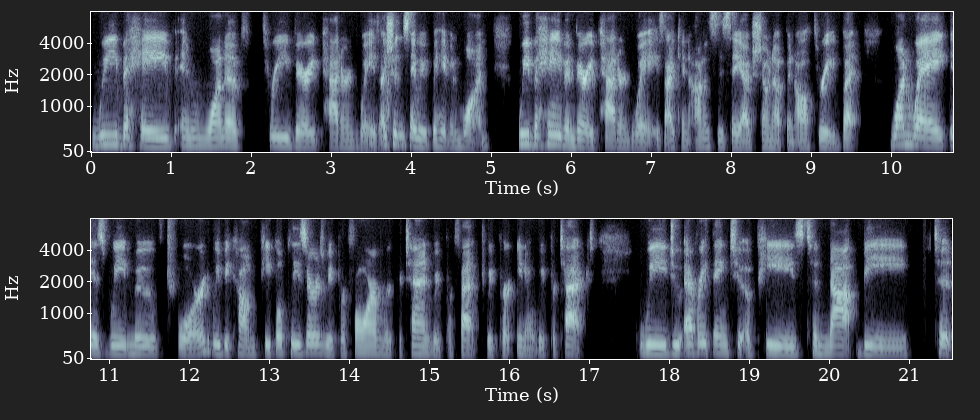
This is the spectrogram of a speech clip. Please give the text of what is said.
we behave in one of three very patterned ways. I shouldn't say we behave in one, we behave in very patterned ways. I can honestly say I've shown up in all three, but one way is we move toward we become people pleasers. We perform we pretend we perfect we per, you know we protect. We do everything to appease to not be to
